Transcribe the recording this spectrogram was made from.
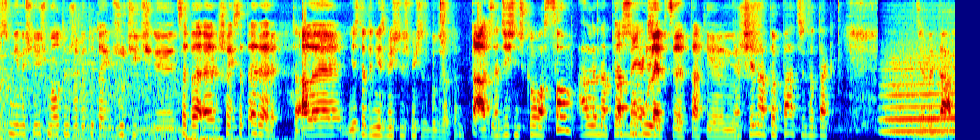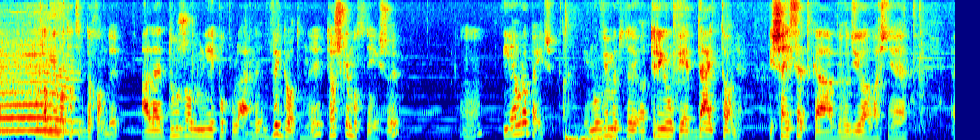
W sumie myśleliśmy o tym, żeby tutaj wrzucić y, CBR 600RR, Tak. ale Niestety nie zmieściliśmy się z budżetem. tak, Za 10 koła są, ale to naprawdę są jak się, ulepce takie już. jak się na to patrzy, to tak idziemy dalej. Podobny motocykl do Hondy, ale dużo mniej popularny, wygodny, troszkę mocniejszy Mhm. i Europejczyk. I mówimy tutaj o Triumfie Daytonie. I 600 wychodziła właśnie e,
